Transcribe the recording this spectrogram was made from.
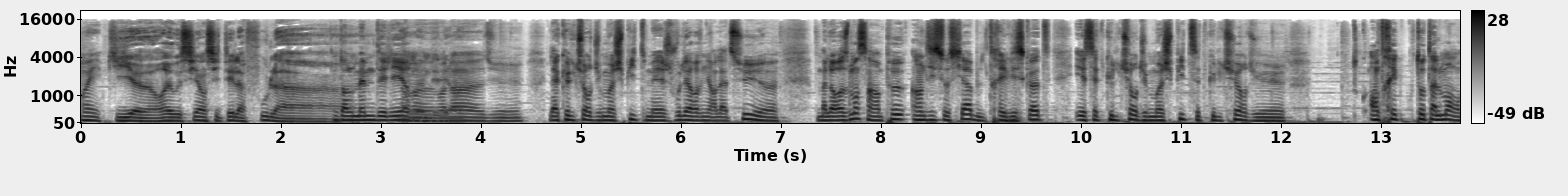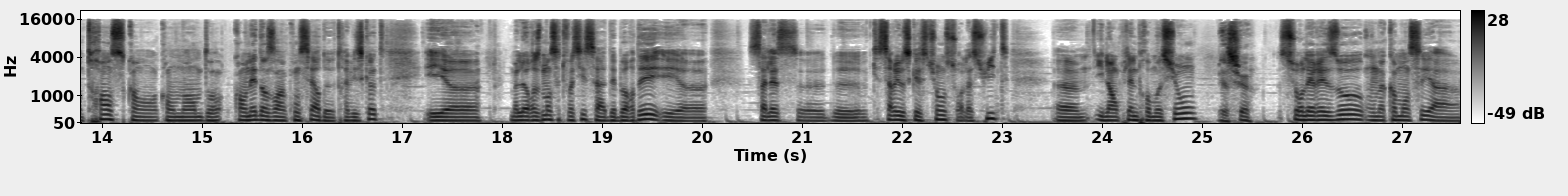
Oui. qui euh, aurait aussi incité la foule à... Dans le même délire, Dans le même euh, délire, voilà, du, la culture du mosh pit, mais je voulais revenir là-dessus. euh, malheureusement, c'est un peu indissociable, Travis Mhm. Scott, et cette culture du mosh pit, cette culture du entrer totalement en transe quand, quand, on, quand est dans un concert de Travis Scott. Et euh, malheureusement, cette fois-ci, ça a débordé et euh, ça laisse euh, de sérieuses questions sur la suite. Euh, il est en pleine promotion. Bien sûr. Sur les réseaux, on a commencé à,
